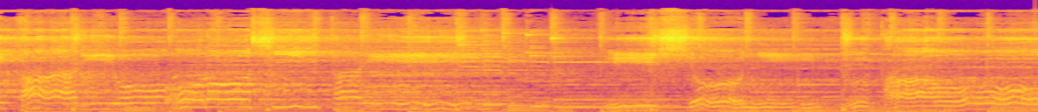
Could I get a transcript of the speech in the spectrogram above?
光を下ろしたい。一緒に歌おう。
